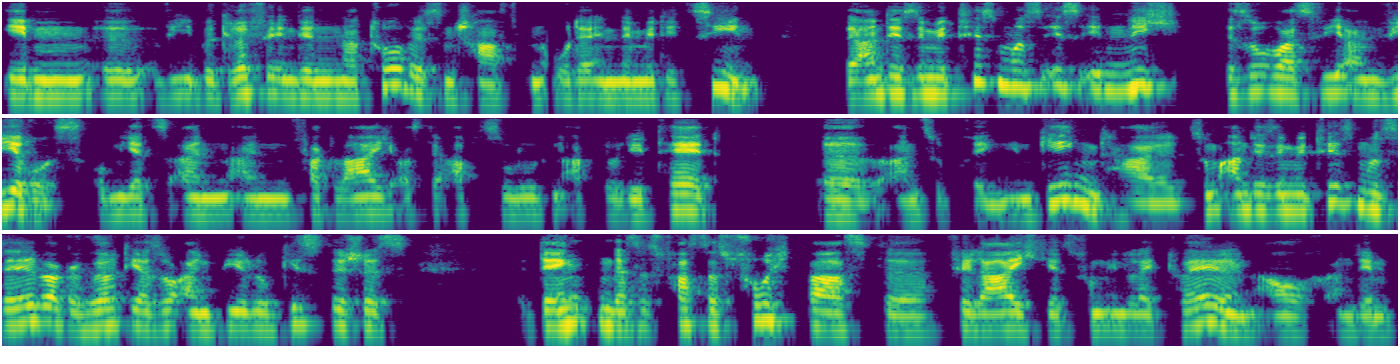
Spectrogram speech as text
eben äh, wie Begriffe in den Naturwissenschaften oder in der Medizin. Der Antisemitismus ist eben nicht sowas wie ein Virus, um jetzt einen, einen Vergleich aus der absoluten Aktualität äh, anzubringen. Im Gegenteil, zum Antisemitismus selber gehört ja so ein biologistisches Denken, das ist fast das Furchtbarste, vielleicht jetzt vom Intellektuellen auch an dem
